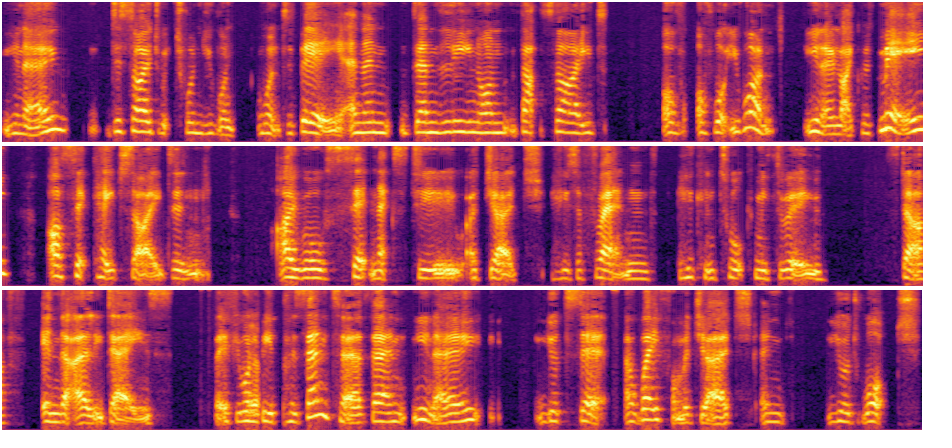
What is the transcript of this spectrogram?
You know, decide which one you want want to be and then then lean on that side of of what you want. You know, like with me, I'll sit cage side and I will sit next to a judge who's a friend who can talk me through stuff in the early days. But if you want to be a presenter, then, you know, you'd sit away from a judge and you'd watch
